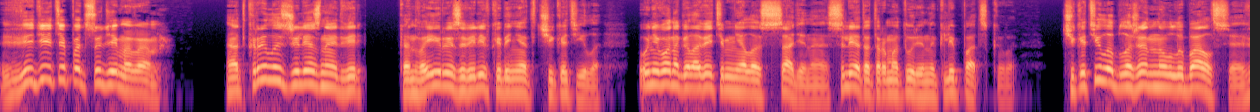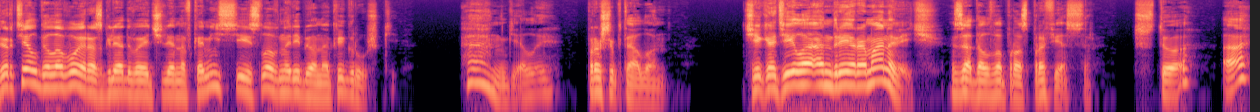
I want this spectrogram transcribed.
«Введите подсудимого». Открылась железная дверь. Конвоиры завели в кабинет Чикатила. У него на голове темнела ссадина, след от арматурины Клепацкого. Чикатило блаженно улыбался, вертел головой, разглядывая членов комиссии, словно ребенок игрушки. «Ангелы», — прошептал он. «Чикатило Андрей Романович?» — задал вопрос профессор. «Что? А?»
